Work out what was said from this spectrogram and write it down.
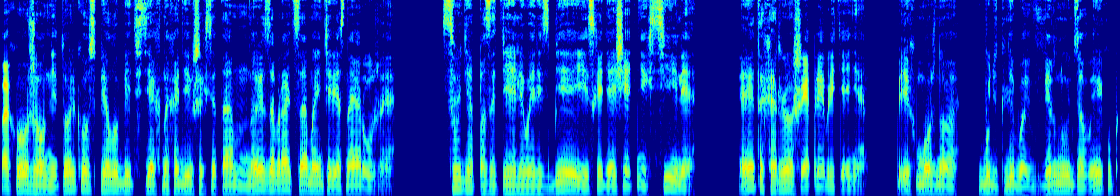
Похоже, он не только успел убить всех находившихся там, но и забрать самое интересное оружие. Судя по затейливой резьбе и исходящей от них силе, это хорошее приобретение. Их можно будет либо вернуть за выкуп,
